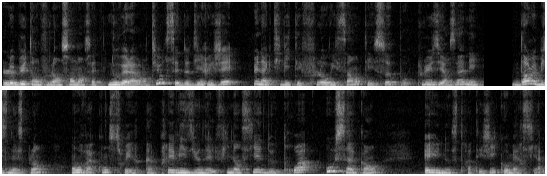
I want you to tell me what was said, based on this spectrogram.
Le but en vous lançant dans cette nouvelle aventure, c'est de diriger une activité florissante et ce pour plusieurs années. Dans le business plan, on va construire un prévisionnel financier de 3 ou 5 ans et une stratégie commerciale.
